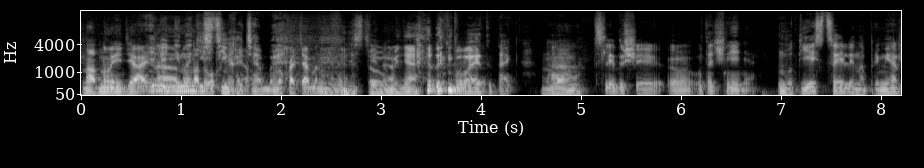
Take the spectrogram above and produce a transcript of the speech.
на одной идеально, Или не на, на 10 хотя бы. Ну, хотя бы не на 10, У меня бывает и так. А, следующее уточнение. Вот есть цели, например,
